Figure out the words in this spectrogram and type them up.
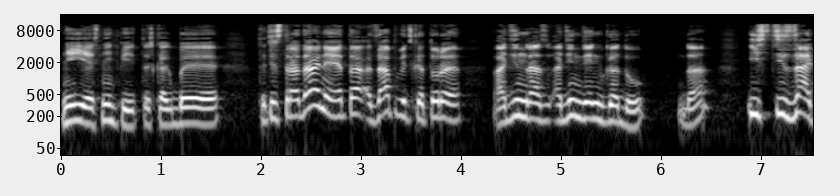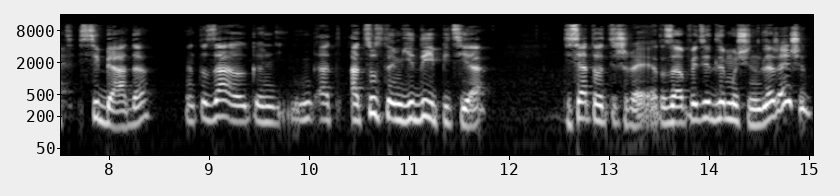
не есть, не пить. То есть, как бы, вот эти страдания, это заповедь, которая один раз, один день в году, да? Истязать себя, да? Это за, от- отсутствием еды и питья. 10 тишрея. Это заповеди для мужчин для женщин.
